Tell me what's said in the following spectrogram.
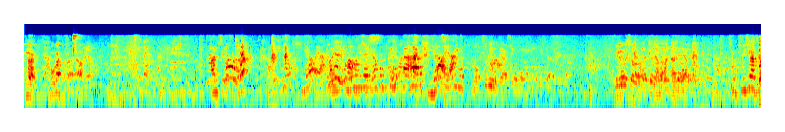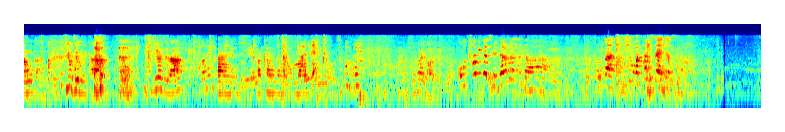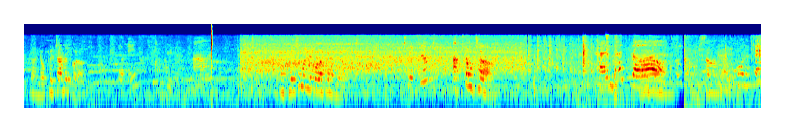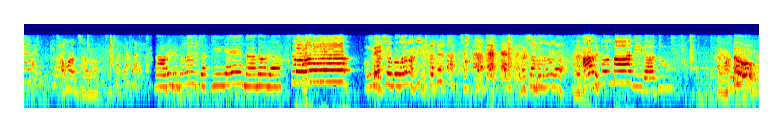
누나 뭐가 더 나아요? 안 찍었어요? 나 귀여워요? 아니 이거 맞춰요? 나 귀여워요? 먹부린 대학생들 이러고 저 학교 잠깐 간다는데요? 지금 2시간째 아무것도 안 했어. 기록 세우고 있다. 2시간째다. 아, 연락하는 사람 엄마가 아니래? 그럼 뭐? 어, 타비가 제일 잘 맞는다. 뭔가 95가 타비 사이즈였어. 난 옆을 자를 거야. 어디? 아, 아, 대충 올린 것 같긴 한데요. 대충? 악동처럼. 닮았어. 비싼 놈이 아니고. 돈 빼야 돼. 잠을 안 자. 너를 붙잡기에 난 어렸어 낚시 한번 하러 가지 낚시 한번 하러 가 한 번만이라도 아, 양따로.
